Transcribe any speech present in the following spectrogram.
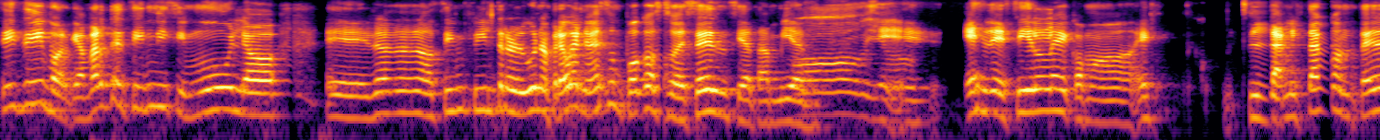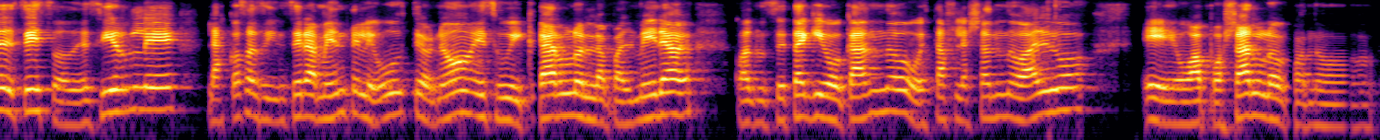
Sí, sí, porque aparte sin disimulo, eh, no, no, no, sin filtro alguno, pero bueno, es un poco su esencia también. Obvio. Eh, es decirle como, es, la amistad con Ted es eso, decirle las cosas sinceramente, le guste o no, es ubicarlo en la palmera cuando se está equivocando o está flasheando algo, eh, o apoyarlo cuando,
